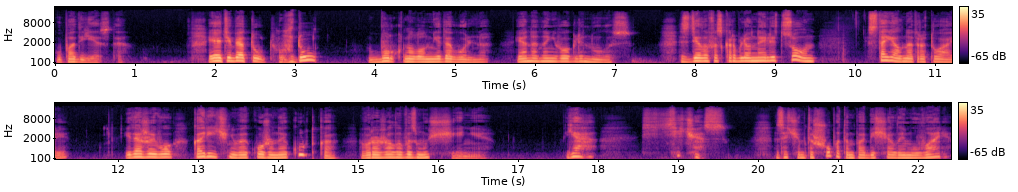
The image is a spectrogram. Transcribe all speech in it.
у подъезда. — Я тебя тут жду, — буркнул он недовольно, и она на него оглянулась. Сделав оскорбленное лицо, он стоял на тротуаре, и даже его коричневая кожаная куртка выражала возмущение. — Я сейчас... Зачем-то шепотом пообещала ему Варя,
